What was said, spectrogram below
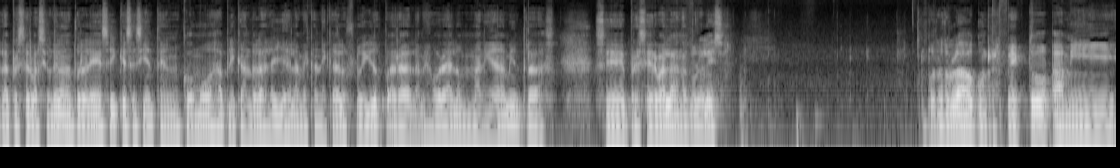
la preservación de la naturaleza y que se sienten cómodos aplicando las leyes de la mecánica de los fluidos para la mejora de la humanidad mientras se preserva la naturaleza. Por otro lado, con respecto a mi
